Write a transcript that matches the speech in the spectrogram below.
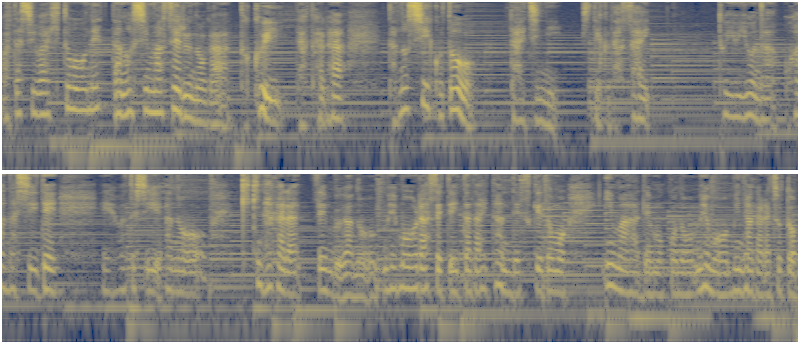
私は人をね楽しませるのが得意だから楽しいことを大事にしてください。というようなお話で、えー、私あの聞きながら全部あのメモらせていただいたんですけども今でもこのメモを見ながらちょっと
